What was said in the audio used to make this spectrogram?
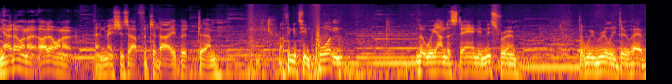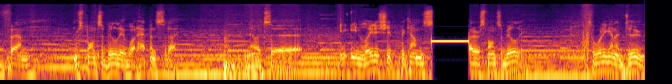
Now I don't want to I don't want to and mess this up for today, but um, I think it's important that we understand in this room that we really do have um, responsibility of what happens today. You know, it's a in leadership becomes a responsibility. So what are you going to do?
